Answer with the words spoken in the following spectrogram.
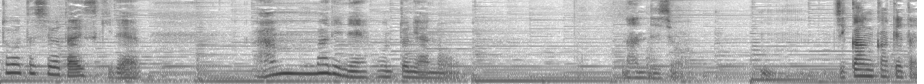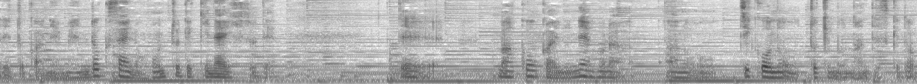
当私は大好きであんまりね本当にあの何でしょう、時間かけたりとかね面倒くさいの本当できない人ででまあ今回のねほらあの事故の時もなんですけど、うん、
